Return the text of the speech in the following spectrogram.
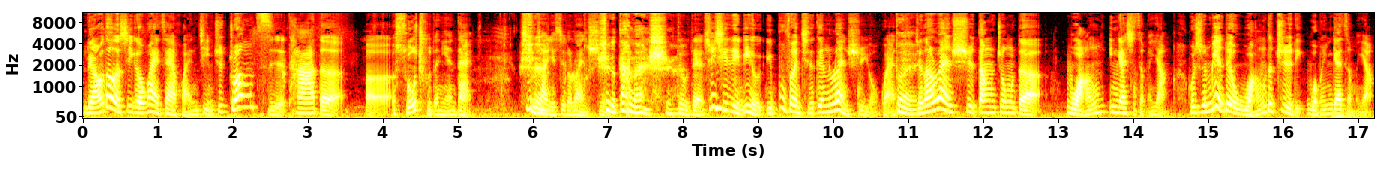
聊到的是一个外在环境，就是庄子他的呃所处的年代。基本上也是个乱世，是个大乱世，对不对？所以其实里面有一部分其实跟乱世有关。对，讲到乱世当中的王应该是怎么样，或者是面对王的治理，我们应该怎么样？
